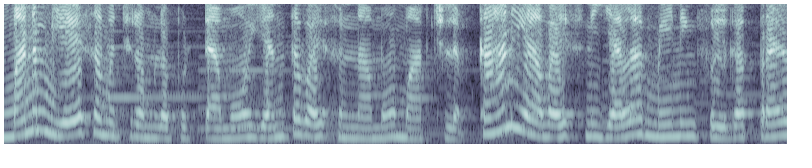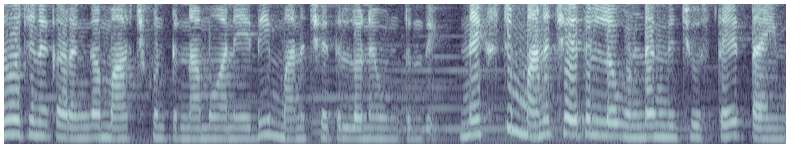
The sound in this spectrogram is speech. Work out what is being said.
మనం ఏ సంవత్సరంలో పుట్టామో ఎంత వయసు ఉన్నామో మార్చలేం. కానీ ఆ వయసుని ఎలా మీనింగ్ఫుల్గా ప్రయోజనకరంగా మార్చుకుంటున్నామో అనేది మన చేతుల్లోనే ఉంటుంది. నెక్స్ట్ మన చేతుల్లో ఉండని చూస్తే టైం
